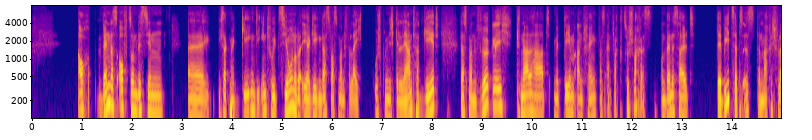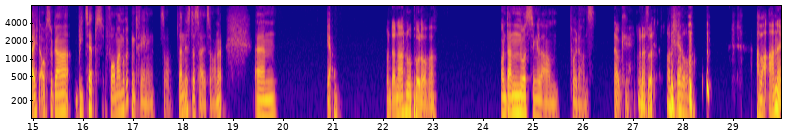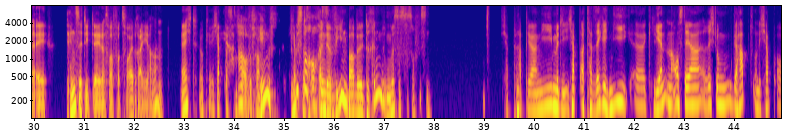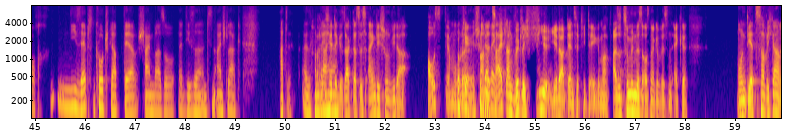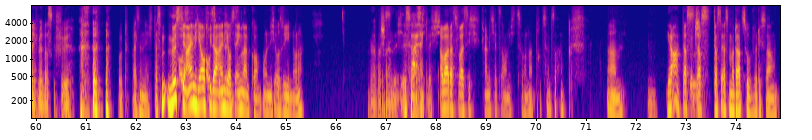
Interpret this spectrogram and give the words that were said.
auch wenn das oft so ein bisschen, äh, ich sag mal, gegen die Intuition oder eher gegen das, was man vielleicht ursprünglich gelernt hat, geht, dass man wirklich knallhart mit dem anfängt, was einfach zu schwach ist. Und wenn es halt der Bizeps ist, dann mache ich vielleicht auch sogar Bizeps vor meinem Rückentraining. So, dann ist das halt so, ne? Ähm, ja. Und danach nur Pullover. Und dann nur Single Arm Pulldowns. Okay, oder so. Und Pullover. Aber Arne, ey, Density Day, das war vor zwei, drei Jahren. Echt? Okay, ich habe das ja, nicht auf jeden Fall. Du bist das, doch auch in der Wien-Bubble drin, du müsstest das auch wissen. Ich habe hab ja nie mit, ich habe tatsächlich nie äh, Klienten aus der Richtung gehabt und ich habe auch nie selbst einen Coach gehabt, der scheinbar so äh, diese, diesen Einschlag hatte. Also von Weil daher, ich hätte gesagt, das ist eigentlich schon wieder aus der Mode. Okay, ist schon War eine weg. Zeit lang wirklich viel, jeder hat Density Day gemacht. Also zumindest aus einer gewissen Ecke. Und jetzt habe ich gar nicht mehr das Gefühl. Gut, weiß ich nicht. Das müsste ja eigentlich auch wieder eigentlich aus England kommen und nicht aus Wien, oder? Ja, wahrscheinlich. Das ist ja eigentlich. Aber das weiß ich, kann ich jetzt auch nicht zu 100 Prozent sagen. Ähm, Ja, das, das, das erstmal dazu, würde ich sagen.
